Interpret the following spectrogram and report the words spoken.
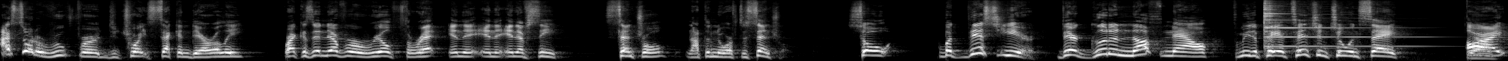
I sort of root for Detroit secondarily, right? Because they're never a real threat in the in the NFC Central, not the North, the Central. So, but this year, they're good enough now for me to pay attention to and say, all Yeah. right,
